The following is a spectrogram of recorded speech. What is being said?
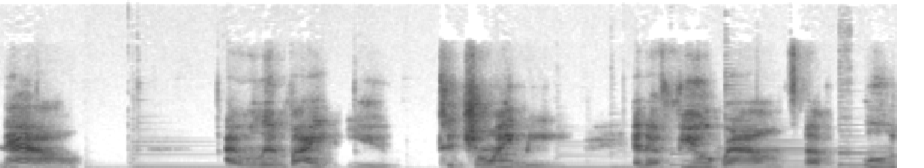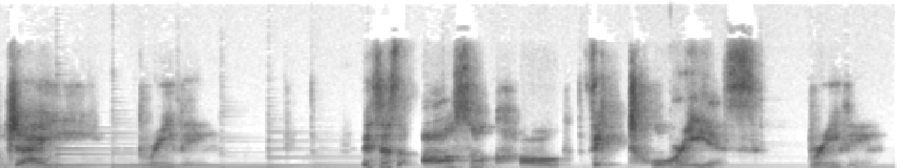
Now, I will invite you to join me in a few rounds of Ujjayi breathing. This is also called victorious breathing.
